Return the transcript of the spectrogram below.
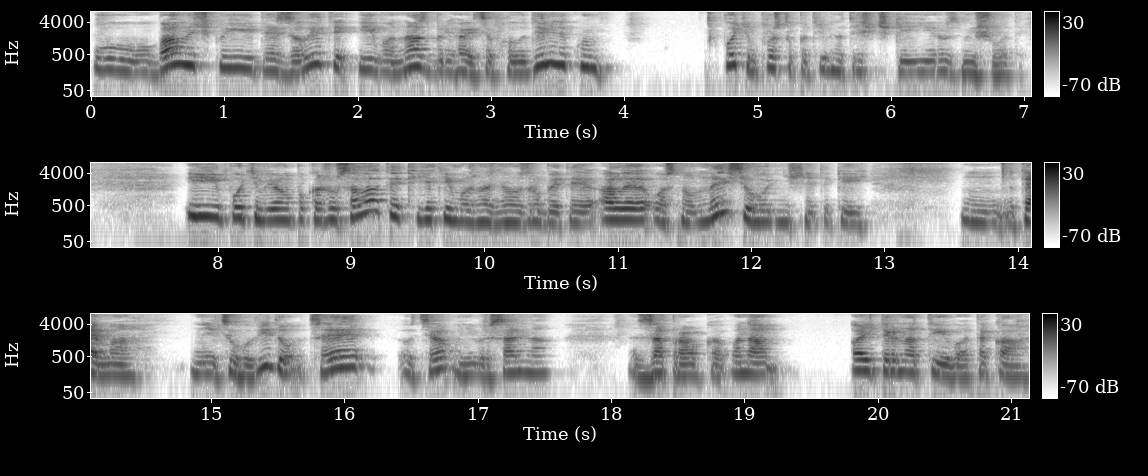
у баночку її десь залити, і вона зберігається в холодильнику. Потім просто потрібно трішечки її розмішувати. І потім я вам покажу салатик, який можна з нього зробити. Але основний сьогоднішній такий тема цього відео це оця універсальна заправка. Вона альтернатива, така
